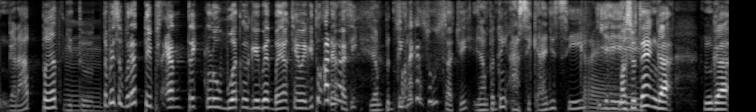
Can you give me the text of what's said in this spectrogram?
nggak dapet gitu. Tapi sebenarnya tips and trick lu buat ngegebet banyak cewek gitu ada gak sih? Yang penting Soalnya kan susah cuy. yang penting asik aja sih. Keren. Iya, iya, Maksudnya nggak nggak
